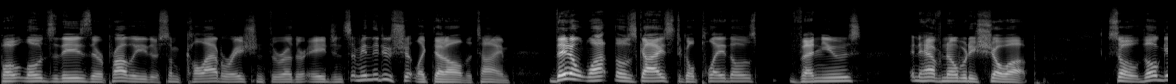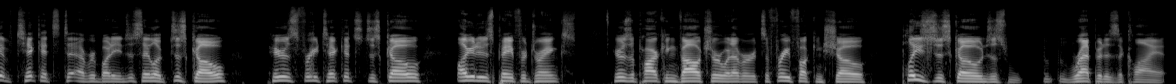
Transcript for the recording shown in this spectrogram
boatloads of these. There were probably either some collaboration through other agents. I mean, they do shit like that all the time. They don't want those guys to go play those venues and have nobody show up. So they'll give tickets to everybody and just say, look, just go. Here's free tickets. Just go. All you do is pay for drinks. Here's a parking voucher, whatever. It's a free fucking show. Please just go and just rep it as a client.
